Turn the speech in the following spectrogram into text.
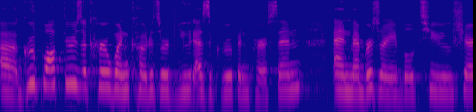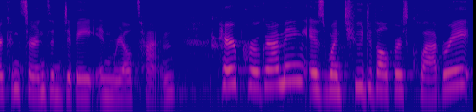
Uh, group walkthroughs occur when code is reviewed as a group in person, and members are able to share concerns and debate in real time. Pair programming is when two developers collaborate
